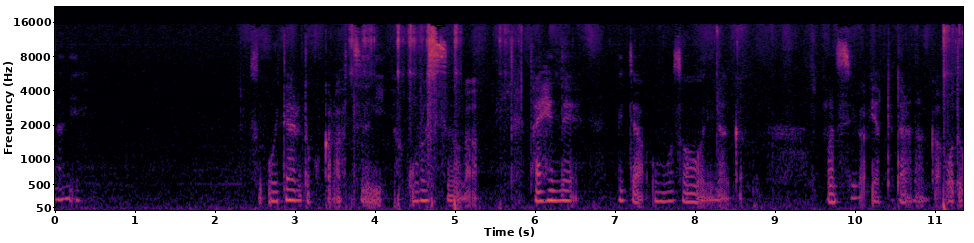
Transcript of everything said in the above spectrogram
何？置いてあるとこから普通に下ろすのが大変でめっちゃ重そうになんか私がやってたらなんか男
